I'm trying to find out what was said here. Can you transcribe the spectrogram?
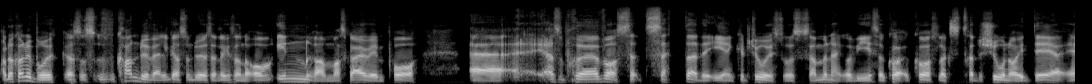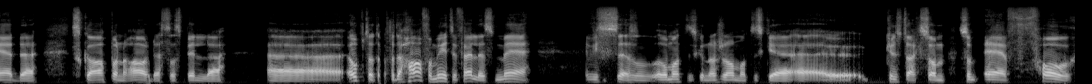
Og da kan du bruke, altså, kan du velge som du sier, Alexander, å innramme Skyrim på eh, altså Prøve å sette det i en kulturhistorisk sammenheng og vise hva slags tradisjoner og ideer er det skaperne av disse spillene eh, er opptatt av. For det har for mye til felles med visse sånn, romantiske og nasjonalromantiske eh, kunstverk som, som er for,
